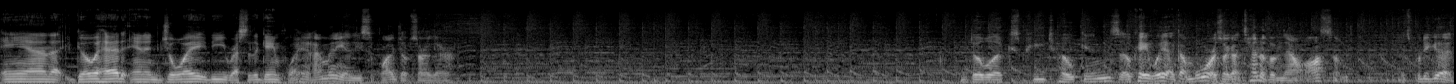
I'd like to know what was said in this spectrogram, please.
and go ahead and enjoy the rest of the gameplay. Man, how many of these supply drops are there? Double XP tokens. Okay, wait, I got more, so I got 10 of them now. Awesome. That's pretty good.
